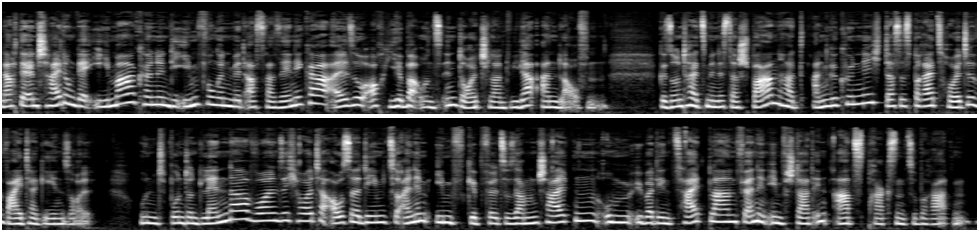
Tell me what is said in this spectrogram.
Nach der Entscheidung der EMA können die Impfungen mit AstraZeneca also auch hier bei uns in Deutschland wieder anlaufen. Gesundheitsminister Spahn hat angekündigt, dass es bereits heute weitergehen soll. Und Bund und Länder wollen sich heute außerdem zu einem Impfgipfel zusammenschalten, um über den Zeitplan für einen Impfstart in Arztpraxen zu beraten.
